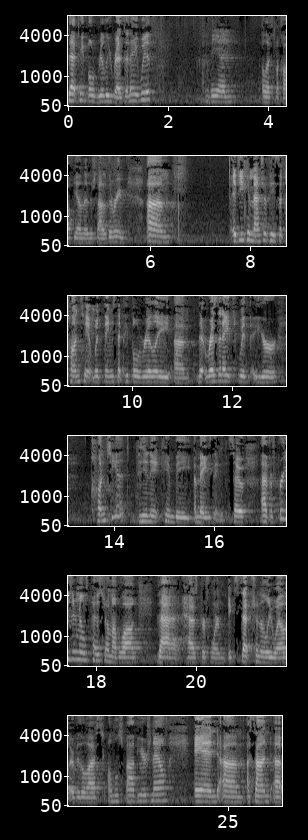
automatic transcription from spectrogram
that people really resonate with, then I left my coffee on the other side of the room. Um, if you can match a piece of content with things that people really um, that resonates with your content, then it can be amazing. So I have a freezer meals post on my blog that has performed exceptionally well over the last almost five years now. And um, I signed up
